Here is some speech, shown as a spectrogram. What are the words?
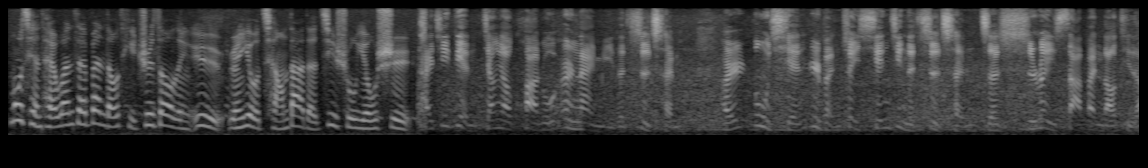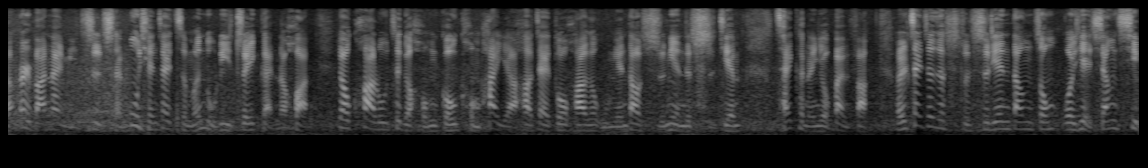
目前台湾在半导体制造领域仍有强大的技术优势。台积电将要跨入二纳米的制程，而目前日本最先进的制程则是瑞萨半导体的二八纳米制程。目前再怎么努力追赶的话，要跨入这个鸿沟，恐怕也要再多花个五年到十年的时间，才可能有办法。而在这个时时间当中，我也相信。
